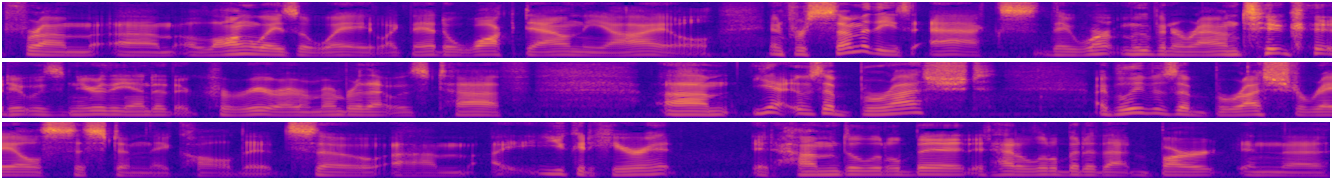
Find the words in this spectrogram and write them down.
from um, a long ways away. Like they had to walk down the aisle. And for some of these acts, they weren't moving around too good. It was near the end of their career. I remember that was tough. Um, yeah, it was a brushed. I believe it was a brushed rail system, they called it. So um, you could hear it it hummed a little bit. It had a little bit of that Bart in the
